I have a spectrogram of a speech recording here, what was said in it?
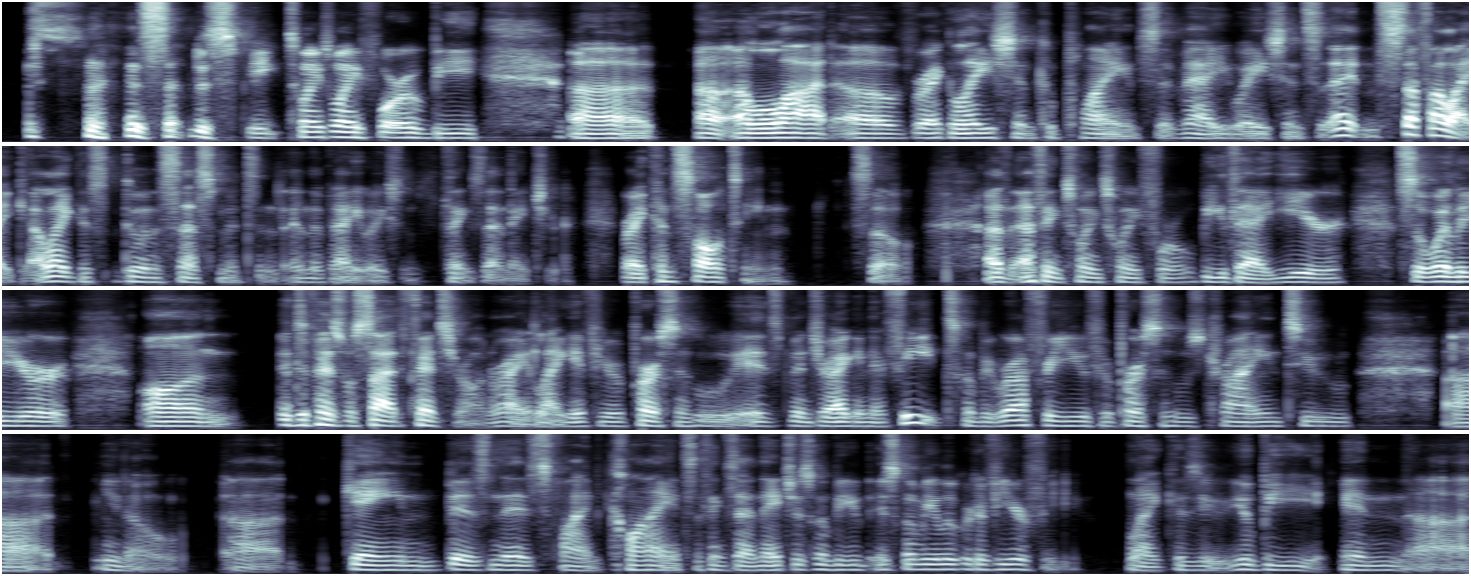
so to speak. 2024 will be uh, a, a lot of regulation, compliance, evaluations, stuff I like. I like doing assessments and, and evaluations, things of that nature, right? Consulting. So I, I think 2024 will be that year. So whether you're on it depends what side of the fence you're on, right? Like if you're a person who has been dragging their feet, it's gonna be rough for you. If you're a person who's trying to, uh, you know, uh, gain business, find clients, and things of that nature, it's gonna be it's gonna be a lucrative year for you. Like because you, you'll be in uh,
